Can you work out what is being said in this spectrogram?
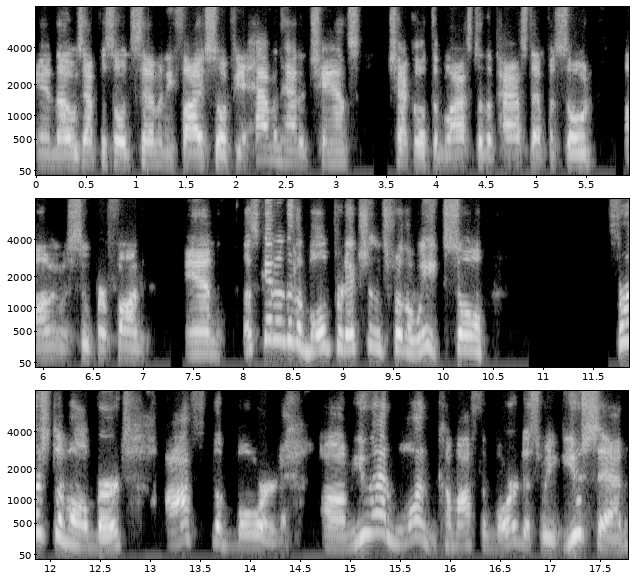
And uh, it was episode 75. So if you haven't had a chance, check out the Blast of the Past episode. Um, it was super fun. And let's get into the bold predictions for the week. So, first of all, Bert, off the board, um, you had one come off the board this week. You said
